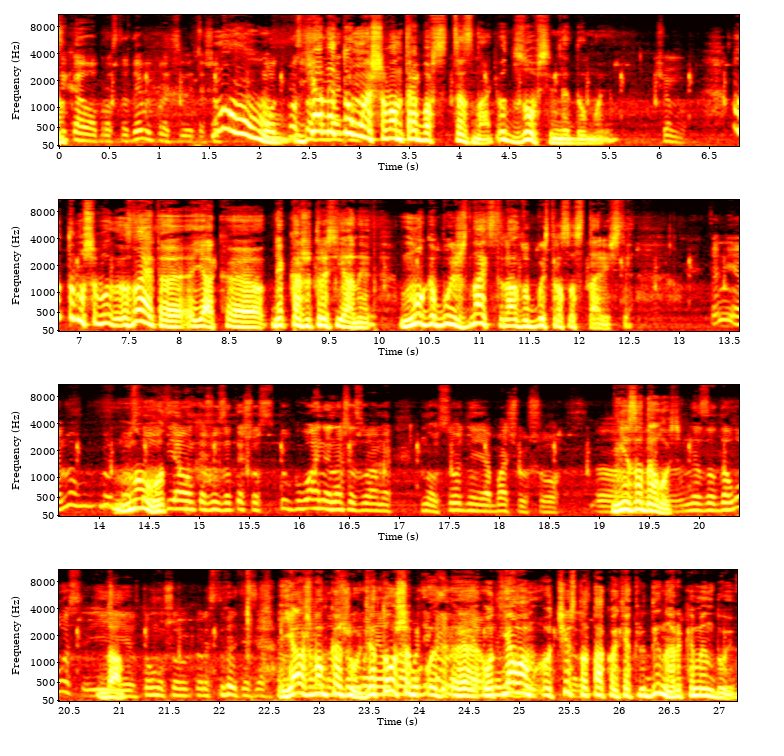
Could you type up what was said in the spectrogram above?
мені цікаво просто, де ви працюєте, що... Ну, от просто я не думаю, що вам треба вс- це знати. От зовсім не думаю. Чому? Ну, тому що ви знаєте, як, е, як кажуть росіяни, много будеш знати, сразу швидко состаришся. Та ні, ну, ну Ну, от от. я вам кажу за те, що спілкування наше з вами, ну, сьогодні я бачу, що... е, Не задалось. Не задалось, і Да. в тому, що ви користуєтеся... Я ж вам кажу, для того, щоб бодікамера, е, я от я вам от чисто так, от як людина, рекомендую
